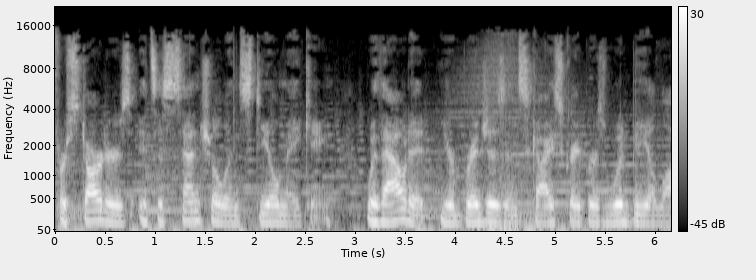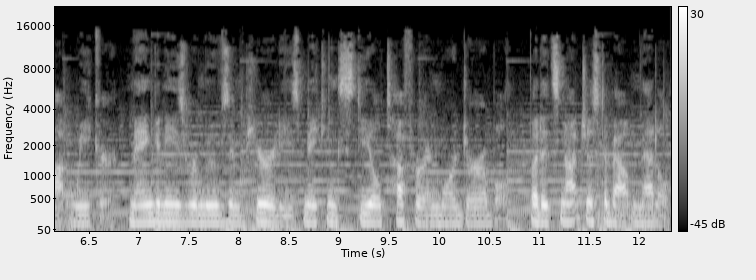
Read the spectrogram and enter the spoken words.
For starters, it's essential in steel making. Without it, your bridges and skyscrapers would be a lot weaker. Manganese removes impurities, making steel tougher and more durable. But it's not just about metal.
